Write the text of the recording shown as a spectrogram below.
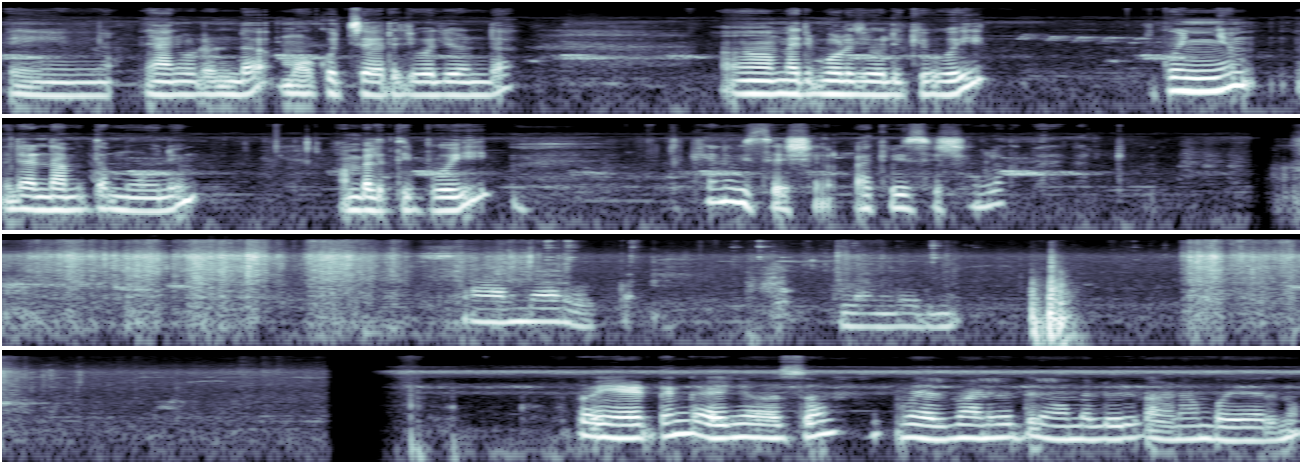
പിന്നെ ഞാനിവിടെ ഉണ്ട് മോക്കുച്ച വരെ ജോലിയുണ്ട് മരുമോൾ ജോലിക്ക് പോയി. കുഞ്ഞും രണ്ടാമത്തെ മോനും അമ്പലത്തിൽ പോയി. ഇതൊക്കെയാണ് വിശേഷങ്ങൾ. ബാക്കി വിശേഷങ്ങളൊക്കെ പറയാം സാമ്പാർ വെക്കാം. എല്ലാം അപ്പോൾ ഏട്ടൻ കഴിഞ്ഞ ദിവസം വേൽമാണികത്തിന് ഓമല്ലൂർ കാണാൻ പോയായിരുന്നു.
